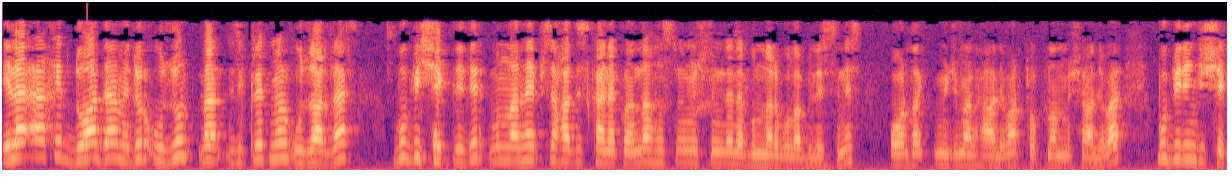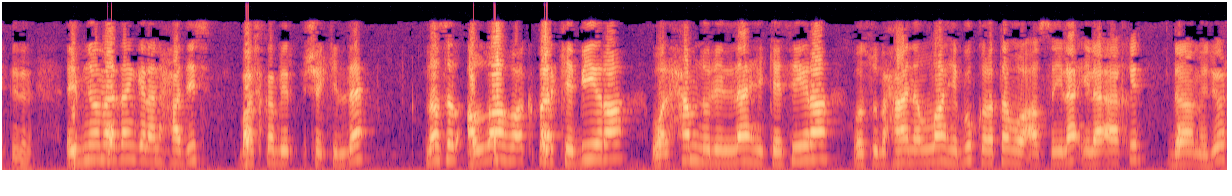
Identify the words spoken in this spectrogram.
İla ahir dua devam ediyor uzun. Ben zikretmiyorum uzar ders. Bu bir şeklidir. Bunların hepsi hadis kaynaklarında Hısn-ı Müslim'de de bunları bulabilirsiniz. Orada mücmel hali var, toplanmış hali var. Bu birinci şeklidir. İbn Ömer'den gelen hadis başka bir şekilde nasıl Allahu Ekber kebira velhamdülillahi kesira ve subhanallahi bukratan ve asila ila ahir devam ediyor.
